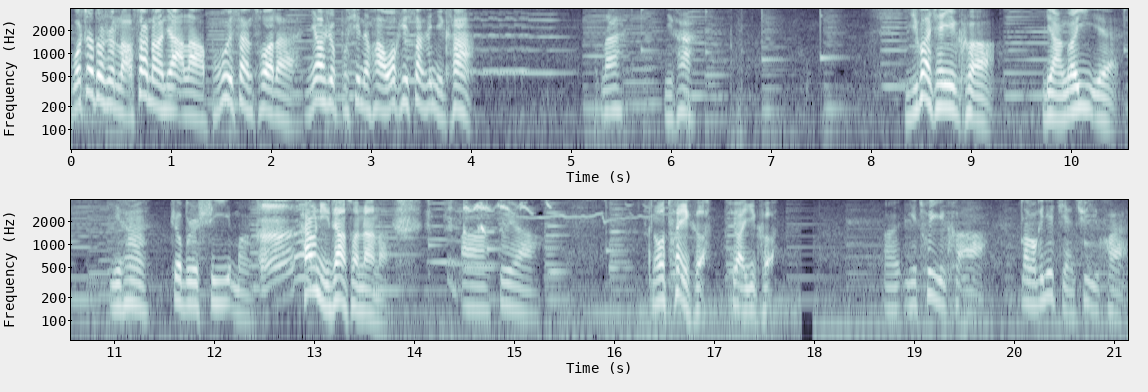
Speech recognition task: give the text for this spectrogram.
我这都是老算账家了，不会算错的。你要是不信的话，我可以算给你看。来，你看，一块钱一颗，两个亿，你看这不是十一吗？还有你这样算账的？啊，对呀。那我退一颗，退下一颗。嗯，你退一颗啊？那我给你减去一块，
